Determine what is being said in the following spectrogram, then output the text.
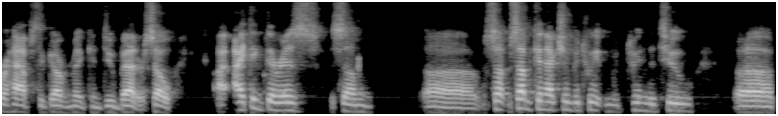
perhaps the government can do better. So I, I think there is some uh, some some connection between between the two uh,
